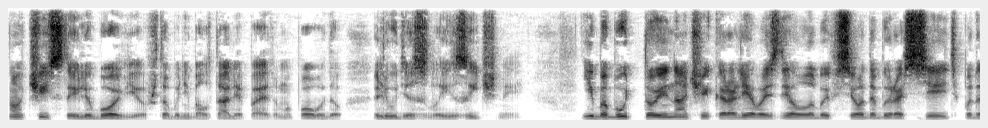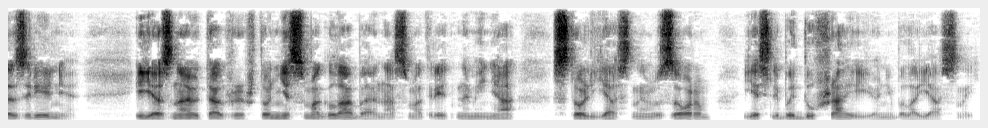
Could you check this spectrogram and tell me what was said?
Но чистой любовью, чтобы не болтали по этому поводу люди злоязычные. Ибо, будь то иначе, королева сделала бы все, дабы рассеять подозрения, и я знаю также, что не смогла бы она смотреть на меня столь ясным взором, если бы душа ее не была ясной.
